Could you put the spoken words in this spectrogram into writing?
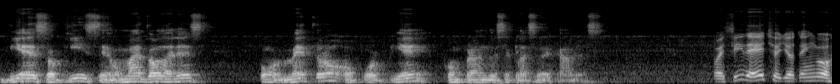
10 o 15 o más dólares por metro o por pie comprando esa clase de cables. Pues sí, de hecho yo tengo,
